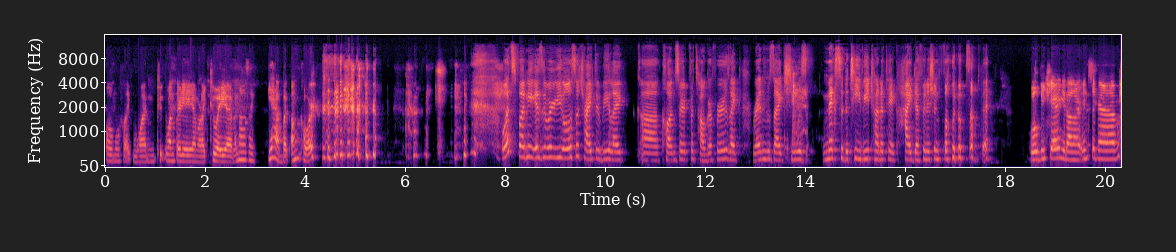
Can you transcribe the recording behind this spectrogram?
almost like 1 2 1 30 AM or like 2 AM. And I was like, Yeah, but encore. What's funny is where you also try to be like uh, concert photographers. Like Ren was like she was next to the TV trying to take high definition photos of them. We'll be sharing it on our Instagram.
